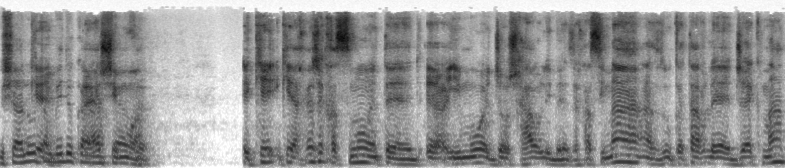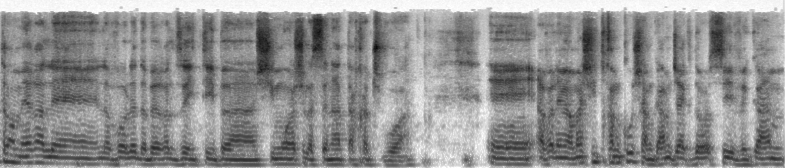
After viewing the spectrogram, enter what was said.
ושאלו כן, אותם בדיוק על השימוע. כי, כי אחרי שחסמו את, איימו את ג'וש האולי באיזה חסימה, אז הוא כתב לג'ק, מה אתה אומר על לבוא לדבר על זה איתי בשימוע של הסנאט תחת שבועה? אה, אבל הם ממש התחמקו שם, גם ג'ק דורסי וגם,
